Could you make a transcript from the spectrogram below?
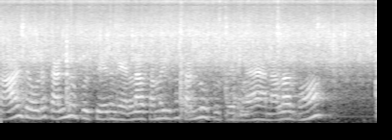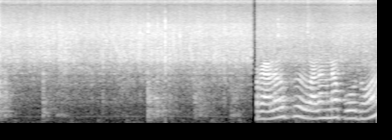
சால்ட்டை விட கல் உப்பு சேருங்க. எல்லா சமையலுக்கும் கல் உப்பு சேருங்க. நல்லாயிருக்கும் ஓரளவுக்கு வதங்கினா போதும்.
